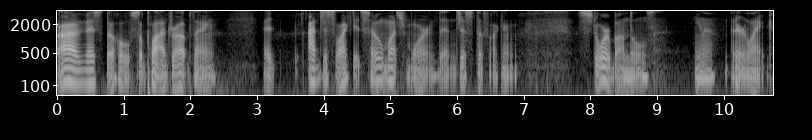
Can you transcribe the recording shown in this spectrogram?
I missed the whole supply drop thing. It, I just liked it so much more than just the fucking store bundles, you know, that are like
